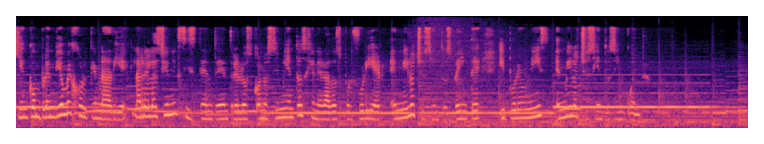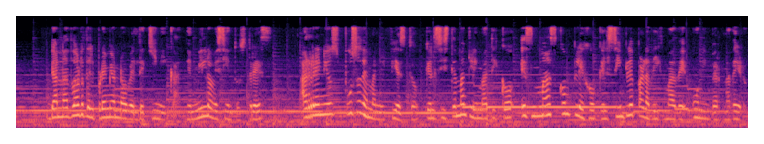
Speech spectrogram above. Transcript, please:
quien comprendió mejor que nadie la relación existente entre los conocimientos generados por Fourier en 1820 y por Eunice en 1850. Ganador del Premio Nobel de Química en 1903, Arrhenius puso de manifiesto que el sistema climático es más complejo que el simple paradigma de un invernadero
